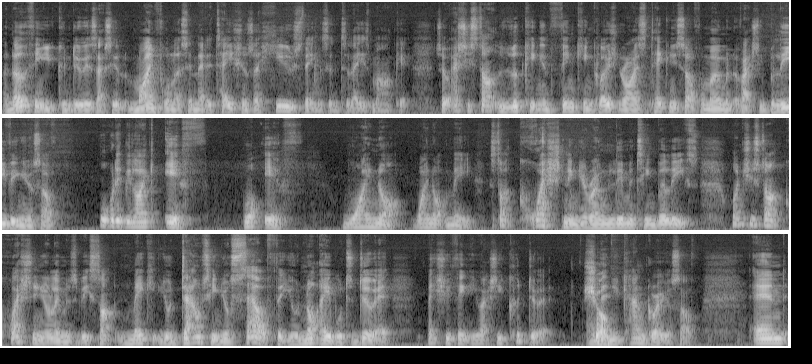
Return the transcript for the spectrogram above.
Another thing you can do is actually mindfulness and meditations are huge things in today's market. So actually start looking and thinking, closing your eyes, and taking yourself a moment of actually believing in yourself. What would it be like if? What if? Why not? Why not me? Start questioning your own limiting beliefs. Once you start questioning your limiting beliefs, start making you're doubting yourself that you're not able to do it, makes you think you actually could do it. Sure. And then you can grow yourself. And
